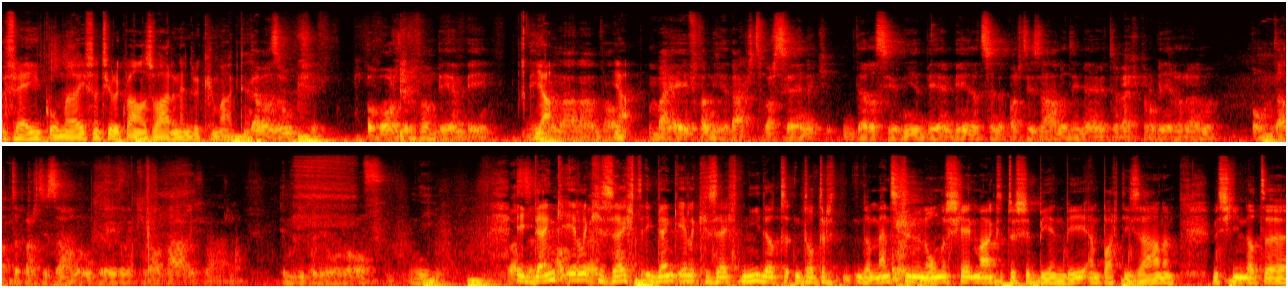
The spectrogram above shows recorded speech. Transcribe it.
vrijgekomen. Dat heeft natuurlijk wel een zware indruk gemaakt. Hè. Dat was ook een order van BNB, die ja. aanval. Ja. Maar hij heeft dan gedacht, waarschijnlijk, dat is hier niet het BNB, dat zijn de partizanen die mij uit de weg proberen ruimen. Omdat de partizanen ook redelijk gewelddadig waren in die periode, of niet? Ik denk, eerlijk gezegd, ik denk eerlijk gezegd niet dat, dat, er, dat mensen kunnen een onderscheid maken tussen BNB en partizanen. Misschien dat uh,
